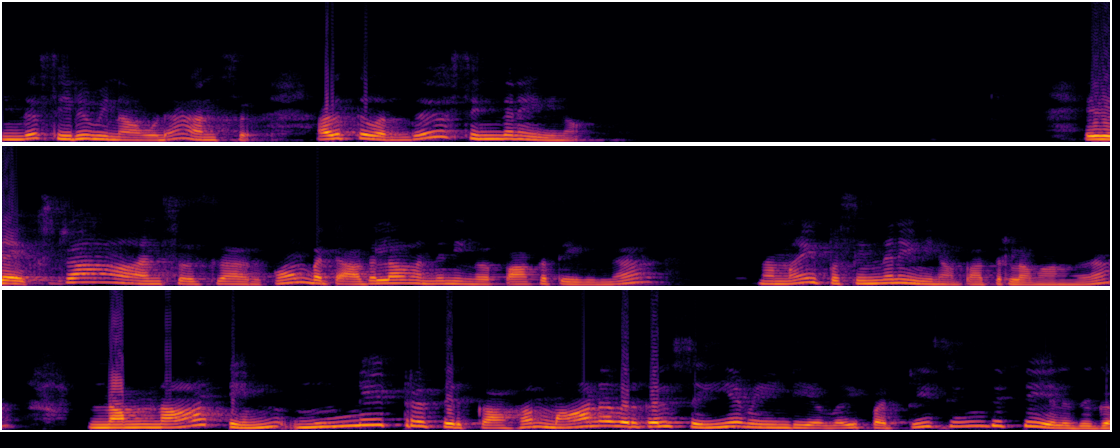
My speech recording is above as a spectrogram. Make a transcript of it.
இந்த சிறு வினாவோட ஆன்சர் அடுத்து வந்து சிந்தனை வினா. இதுல எக்ஸ்ட்ரா ஆன்சர்ஸ்லாம் இருக்கும். பட் அதெல்லாம் வந்து நீங்க பார்க்க தேவையில்லை. நம்ம இப்ப சிந்தனை வினா பார்த்துடலாம் வாங்க. நம் நாட்டின் முன்னேற்றத்திற்காக மாணவர்கள் செய்ய வேண்டியவை பற்றி சிந்தித்து எழுதுக.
